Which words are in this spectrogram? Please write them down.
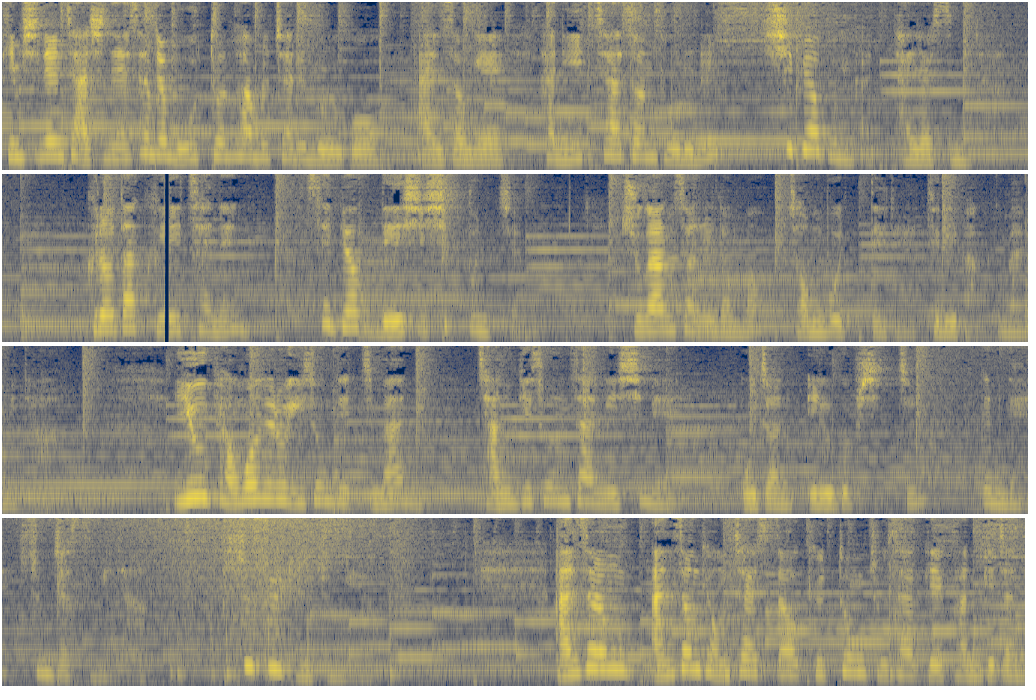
김 씨는 자신의 3.5톤 화물차를 몰고 안성의 한 2차선 도로를 10여 분간 달렸습니다. 그러다 그의 차는 새벽 4시 10분쯤 중앙선을 넘어 전봇대를 들이받고 맙니다. 이후 병원으로 이송됐지만 장기 손상이 심해 오전 7시쯤 끝내 숨졌습니다. 수술 도중이에요. 안성, 안성경찰서 교통조사계 관계자는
